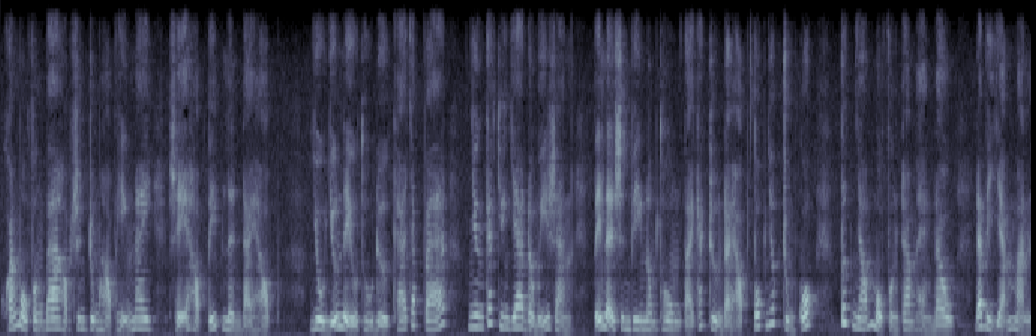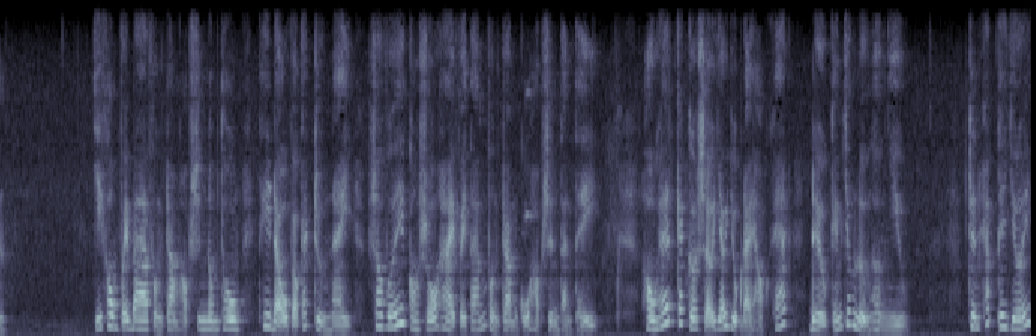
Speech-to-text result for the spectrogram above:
Khoảng 1 phần 3 học sinh trung học hiện nay sẽ học tiếp lên đại học. Dù dữ liệu thu được khá chấp vá, nhưng các chuyên gia đồng ý rằng tỷ lệ sinh viên nông thôn tại các trường đại học tốt nhất Trung Quốc, tức nhóm 1% hàng đầu, đã bị giảm mạnh. Chỉ 0,3% học sinh nông thôn thi đậu vào các trường này so với con số 2,8% của học sinh thành thị. Hầu hết các cơ sở giáo dục đại học khác đều kém chất lượng hơn nhiều. Trên khắp thế giới,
